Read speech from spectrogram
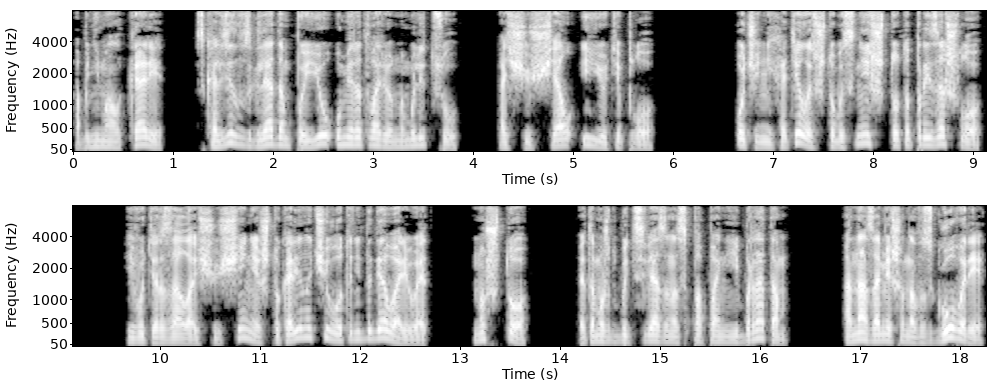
Обнимал Кари, скользил взглядом по ее умиротворенному лицу, ощущал ее тепло. Очень не хотелось, чтобы с ней что-то произошло. Его терзало ощущение, что Карина чего-то не договаривает. Но что? Это может быть связано с папаней и братом? Она замешана в сговоре?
